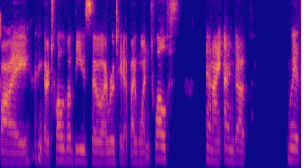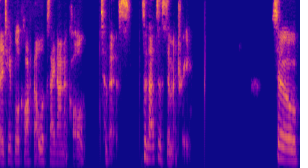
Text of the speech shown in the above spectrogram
by, I think there are 12 of these, so I rotate it by 1 12th, and I end up with a tablecloth that looks identical to this. So that's a symmetry. So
